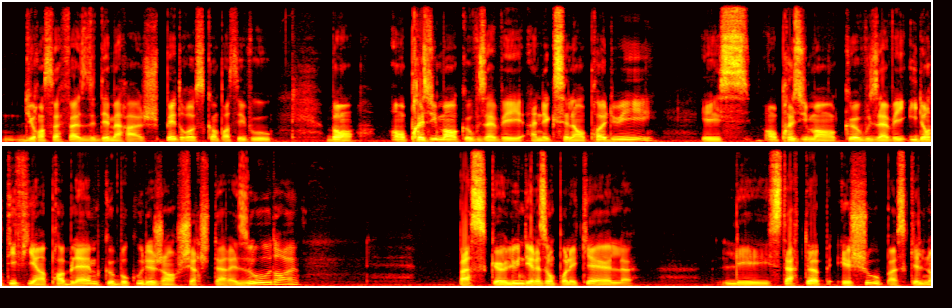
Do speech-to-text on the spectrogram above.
durant sa phase de démarrage. Pedros, qu'en pensez-vous? Bon, en présumant que vous avez un excellent produit Et en présumant que vous avez identifié un problème que beaucoup de gens cherchent à résoudre, parce que l'une des raisons pour lesquelles les startups échouent parce qu'elles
